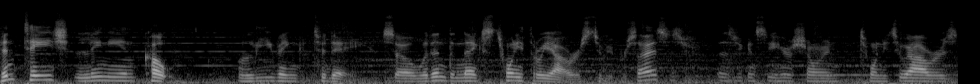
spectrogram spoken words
vintage Linen coat leaving today. So within the next 23 hours to be precise, as, as you can see here showing 22 hours.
